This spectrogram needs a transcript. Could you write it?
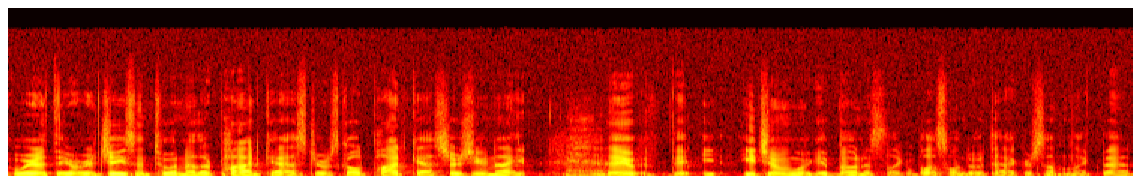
where they were adjacent to another podcaster. It was called Podcasters Unite. they, they each of them would get bonus like a plus one to attack or something like that.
